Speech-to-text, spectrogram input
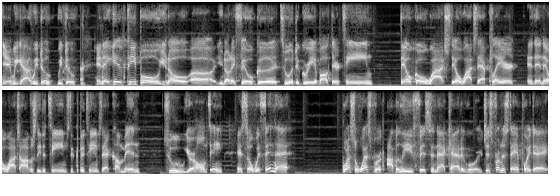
yeah, we got we do. We do. and they give people, you know, uh, you know, they feel good to a degree about their team they'll go watch, they'll watch that player, and then they'll watch obviously the teams, the good teams that come in to your home team. And so within that, Russell Westbrook, I believe, fits in that category, just from the standpoint that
